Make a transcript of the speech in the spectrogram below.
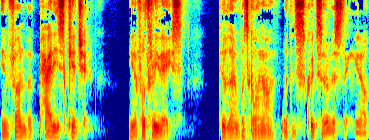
in front of a Patti's Kitchen, you know, for three days to learn what's going on with this quick service thing, you know.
